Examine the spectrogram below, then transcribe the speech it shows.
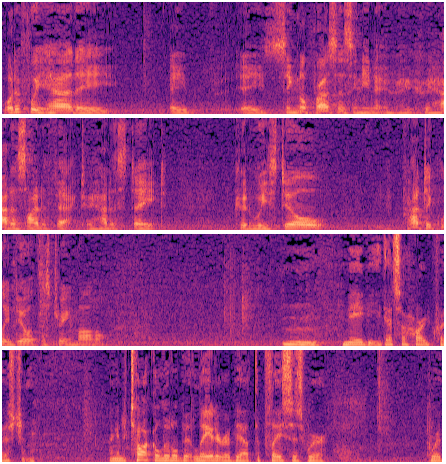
What if we had a, a, a signal processing unit who, who had a side effect, who had a state? Could we still practically deal with the stream model? Hmm, maybe. That's a hard question. I'm going to talk a little bit later about the places where, where,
